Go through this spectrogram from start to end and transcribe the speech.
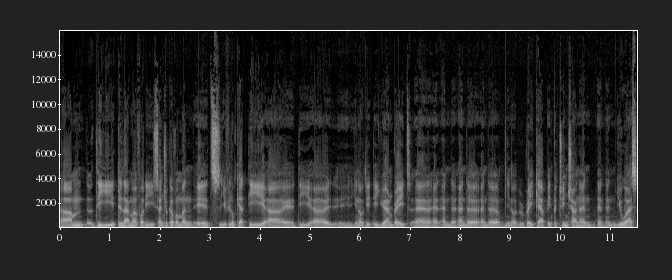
um, the dilemma for the central government is if you look at the uh, the uh, you know the, the yuan rate uh, and the, and the and the you know the rate gap in between China and, and, and U.S.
